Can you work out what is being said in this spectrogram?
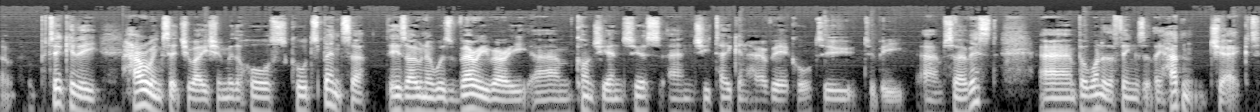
a, a, particularly harrowing situation with a horse called Spencer. His owner was very, very um, conscientious, and she'd taken her vehicle to to be um, serviced. Um, but one of the things that they hadn't checked,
